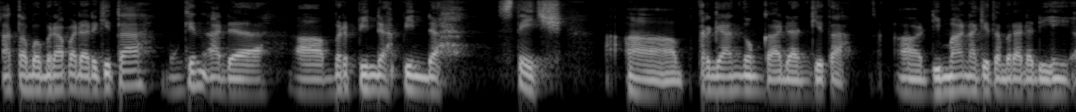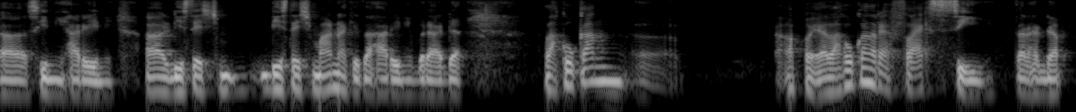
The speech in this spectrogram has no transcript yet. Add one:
Atau beberapa dari kita mungkin ada uh, berpindah-pindah stage uh, tergantung keadaan kita uh, di mana kita berada di uh, sini hari ini uh, di stage di stage mana kita hari ini berada. Lakukan uh, apa ya lakukan refleksi terhadap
